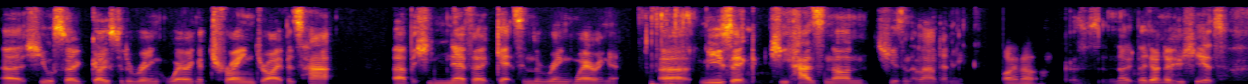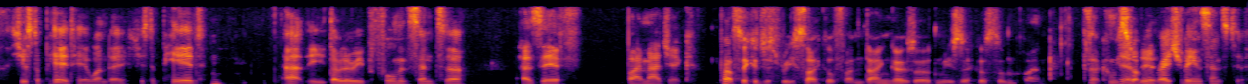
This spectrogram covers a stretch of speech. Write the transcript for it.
Uh, she also goes to the ring wearing a train driver's hat, uh, but she never gets in the ring wearing it. Uh, music, she has none. She isn't allowed any. Why not? 'Cause no, they don't know who she is. She just appeared here one day. She just appeared at the WWE Performance Center as if by magic. Perhaps they could just recycle Fandango's old music or something. So can we Yeah, stop being racially insensitive?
